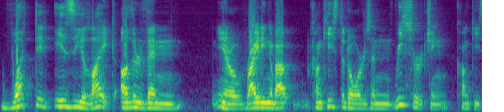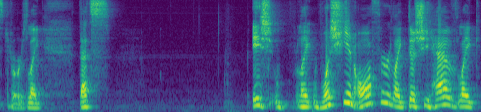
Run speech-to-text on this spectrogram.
what did Izzi like other than you know, writing about conquistadors and researching conquistadors. Like, that's... Is she, like, was she an author? Like, does she have, like,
